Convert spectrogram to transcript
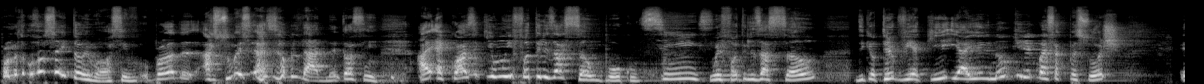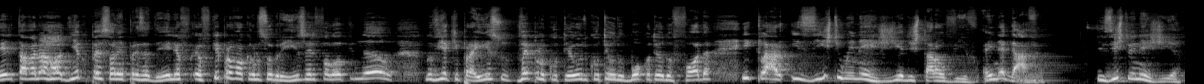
O problema é com você, então, irmão. Assim, o problema é, assume essa responsabilidade, né? Então, assim, é quase que uma infantilização um pouco. Sim, sim. Uma infantilização de que eu tenho que vir aqui, e aí ele não queria conversar com pessoas. Ele tava na rodinha com o pessoal da empresa dele, eu fiquei provocando sobre isso, ele falou que não, não vim aqui para isso, vem pelo conteúdo, conteúdo bom, conteúdo foda. E claro, existe uma energia de estar ao vivo, é inegável. Existe uma energia.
